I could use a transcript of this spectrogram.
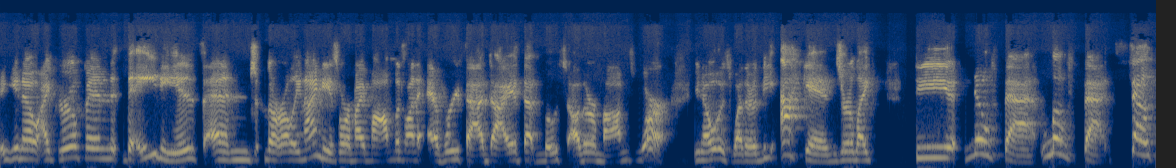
you know, I grew up in the 80s and the early 90s where my mom was on every fad diet that most other moms were. You know, it was whether the Atkins or like the no fat, low fat, South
